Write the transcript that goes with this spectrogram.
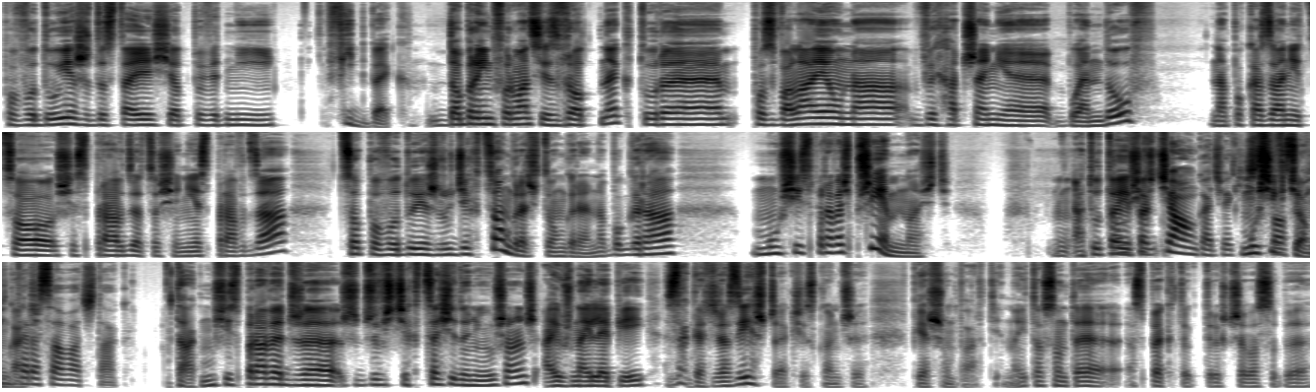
powoduje, że dostaje się odpowiedni feedback. Dobre informacje zwrotne, które pozwalają na wyhaczenie błędów, na pokazanie, co się sprawdza, co się nie sprawdza, co powoduje, że ludzie chcą grać w tą grę, no bo gra musi sprawiać przyjemność. A tutaj Musi tak, wciągać w jakiś musi sposób, wciągać. interesować, tak. tak, musi sprawiać, że rzeczywiście chce się do niej usiąść, a już najlepiej zagrać raz jeszcze, jak się skończy pierwszą partię. No i to są te aspekty, o których trzeba sobie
